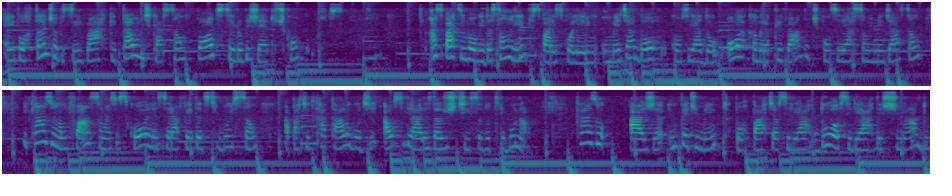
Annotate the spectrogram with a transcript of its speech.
É importante observar que tal indicação pode ser objeto de concursos. As partes envolvidas são livres para escolherem o mediador, o conciliador ou a Câmara Privada de Conciliação e Mediação, e caso não façam essa escolha, será feita a distribuição a partir do catálogo de auxiliares da Justiça do Tribunal. Caso haja impedimento por parte auxiliar do auxiliar destinado,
